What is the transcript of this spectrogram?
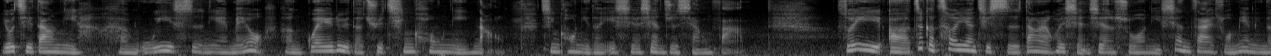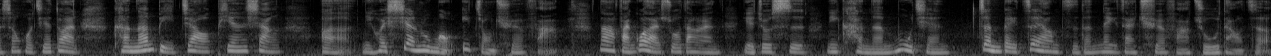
尤其当你很无意识，你也没有很规律的去清空你脑、清空你的一些限制想法。所以，呃，这个测验其实当然会显现说，你现在所面临的生活阶段，可能比较偏向，呃，你会陷入某一种缺乏。那反过来说，当然也就是你可能目前正被这样子的内在缺乏主导着，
